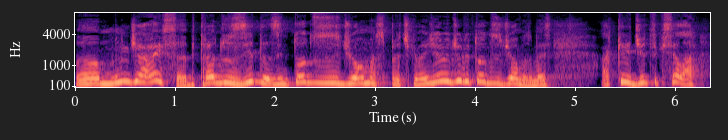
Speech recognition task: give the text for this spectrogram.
uh, mundiais, sabe, traduzidas em todos os idiomas, praticamente. Eu não digo todos os idiomas, mas acredito que, sei lá,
